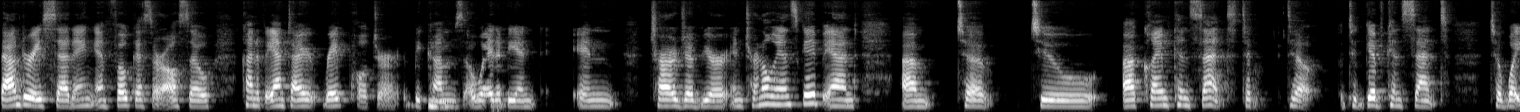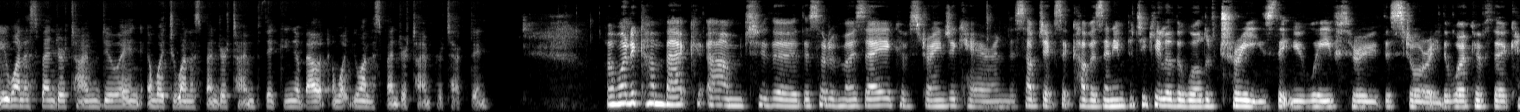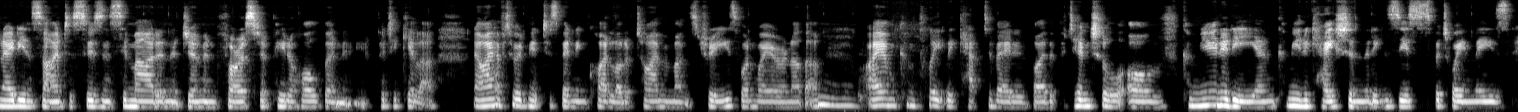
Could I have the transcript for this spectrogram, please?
boundary setting and focus are also kind of anti-rape culture. It mm-hmm. becomes mm-hmm. a way to be in in charge of your internal landscape and um, to to uh, claim consent to to to give consent to what you want to spend your time doing and what you want to spend your time thinking about and what you want to spend your time protecting. I want to come back um, to the, the sort of mosaic of stranger care and the subjects it covers, and in particular the world of trees that you weave through the story. The work of the Canadian scientist Susan Simard and the German forester Peter Wohlleben, in particular. Now, I have to admit to spending quite a lot of time amongst trees, one way or another. Mm. I am completely captivated by the potential of community and communication that exists between these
